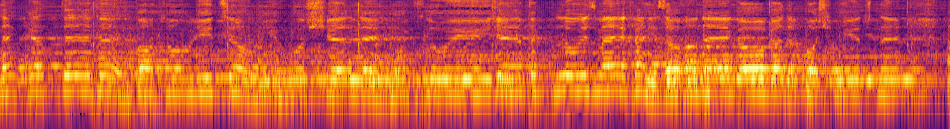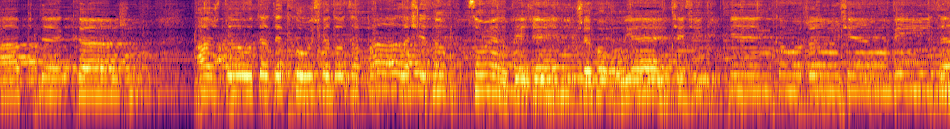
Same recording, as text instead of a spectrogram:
wtedy pod ulicą miłosierny mój fluidzie wypluj zmechanizowanego gada pośmiertny aptekarzu. Aż do utraty tchu światło zapala się znów Sumień więzień przechowuje dzieci. Miękko może się widzę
